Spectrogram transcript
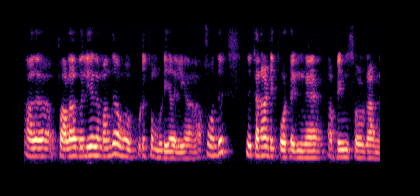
அதை பல வெளியில வந்து அவங்க கொடுக்க முடியாது இல்லையா அப்போ வந்து இது கண்ணாடி போட்டுங்க அப்படின்னு சொல்றாங்க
